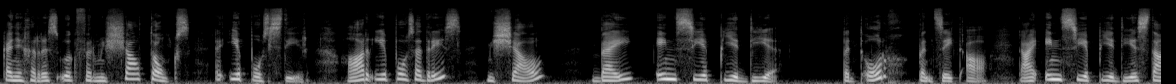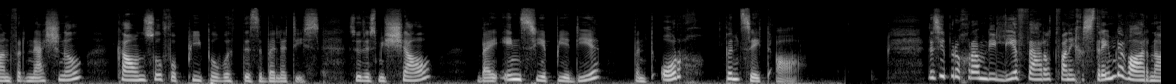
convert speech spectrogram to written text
kan jy gerus ook vir Michelle Tonks 'n e-pos stuur. Haar e-posadres: michelle@ncpd.org.za. Daai NCPD staan vir National Council for People with Disabilities. So dis michelle@ncpd.org.za. Dis die program Die Leefwêreld van die Gestremde waarna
